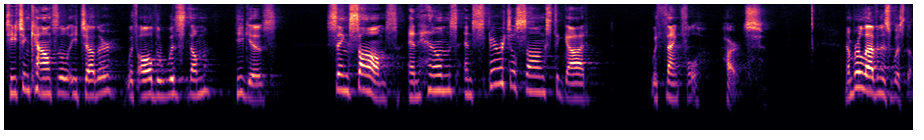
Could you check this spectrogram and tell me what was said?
Teach and counsel each other with all the wisdom he gives. Sing psalms and hymns and spiritual songs to God with thankful hearts. Number 11 is wisdom.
